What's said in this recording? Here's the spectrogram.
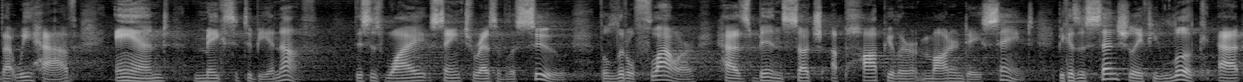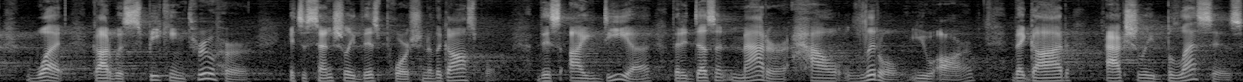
that we have and makes it to be enough. This is why St. Therese of Lisieux, the little flower, has been such a popular modern day saint. Because essentially, if you look at what God was speaking through her, it's essentially this portion of the gospel. This idea that it doesn't matter how little you are, that God actually blesses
